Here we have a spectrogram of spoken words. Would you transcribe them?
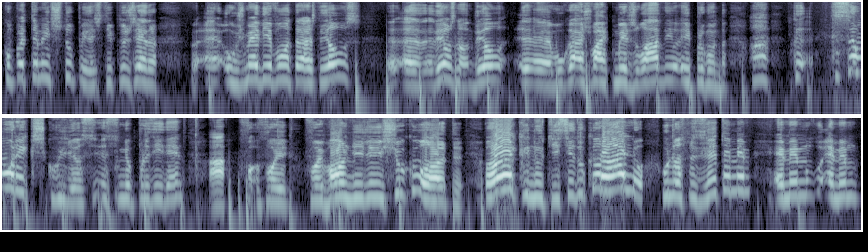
completamente estúpidas. Tipo do género, eh, os médias vão atrás deles Uh, deles não, dele, o gajo vai comer gelado e, e pergunta: Ah, que, que, sabor é que escolheu, senhor Presidente? Ah, foi, foi baunilha e chocolate. Ah, que notícia do caralho! O nosso Presidente é mesmo, é mesmo, é mesmo,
